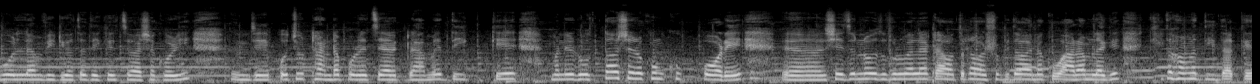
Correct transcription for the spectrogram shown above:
বললাম, ভিডিওতে দেখেছ, আশা করি, যে প্রচুর ঠান্ডা পড়েছে। আর গ্রামের দিকে মানে রোদটাও সেরকম খুব পড়ে সেই জন্য দুপুরবেলাটা অতটা অসুবিধা হয় না, খুব আরাম লাগে। কিন্তু আমার দিদাকে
